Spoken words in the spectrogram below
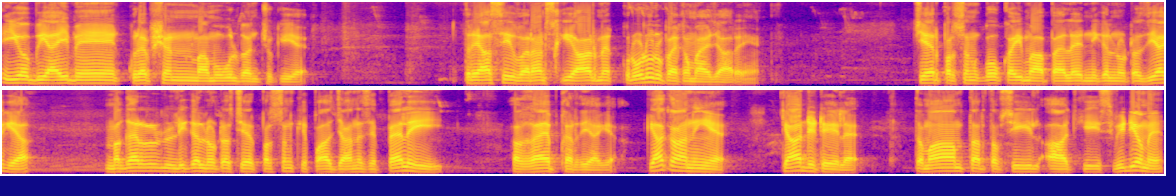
ईओबीआई में करप्शन मामूल बन चुकी है। तिरासी वारंट्स की आड़ में करोड़ों रुपए कमाए जा रहे हैं। चेयरपर्सन को कई माह पहले लीगल नोटिस दिया गया, मगर लीगल नोटिस चेयरपर्सन के पास जाने से पहले ही गायब कर दिया गया। क्या कहानी है? क्या डिटेल है? तमाम तर तफसील आज की इस वीडियो में।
